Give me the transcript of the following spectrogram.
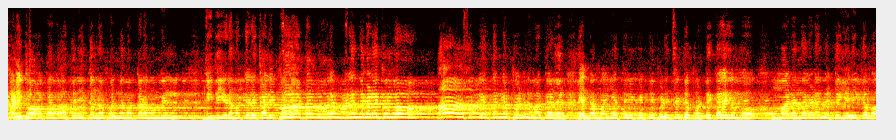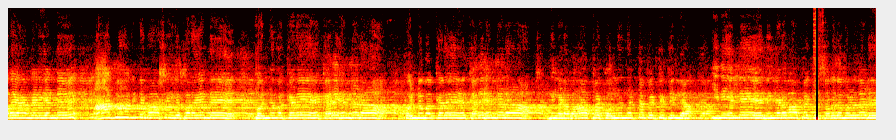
കളിപ്പാട്ടം കാത്തിരിക്കുന്ന പൊന്നുമക്കളുടെ മുമ്പിൽ വിധിയുടെ മറ്റൊരു കളിപ്പാട്ടം പോലെ മണന്ന് കിടക്കുമ്പോ ആ സമയത്ത് എന്റെ പൊന്നുമക്കൾ എന്റെ മയ്യത്തിൽ കെട്ടിപ്പിടിച്ചിട്ട് പൊട്ടിക്കരയുമ്പോ മലന്ന് കിടന്നിട്ട് എനിക്ക് പറയാൻ കഴിയണ്ടേ? ആത്മാവിന്റെ ഭാഷയിൽ പറയണ്ടേ? പൊന്നുമക്കളെ കരയണ്ടടാ. പൊന്നുമക്കളെ കരയണ്ടടാ. നിങ്ങളുടെ വാപ്പയ്ക്കൊന്നും നഷ്ടപ്പെട്ടിട്ടില്ല. ഇനിയല്ലേ നിങ്ങളുടെ വാപ്പയ്ക്ക് സ്വർഗമുള്ളത്?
